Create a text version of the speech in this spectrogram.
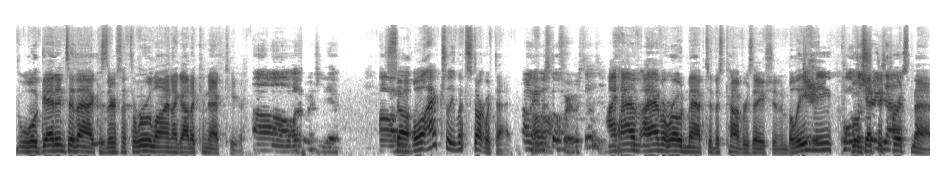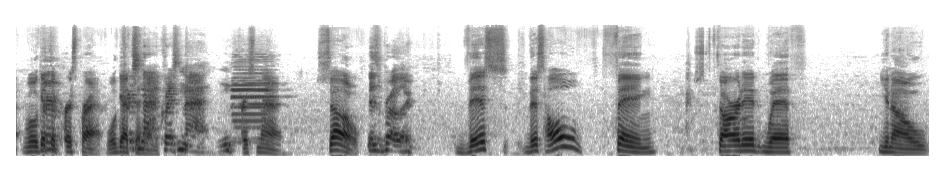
We'll get into that because there's a through line I got to connect here. Oh, of course you do. Um, so, well, actually, let's start with that. okay, let's Uh, go for it. It. I have I have a roadmap to this conversation, and believe me, Pull we'll get to strings out. Chris Matt. We'll get to Chris Pratt. We'll get Chris to Matt, him. Chris Matt, Chris Matt. So his brother. this this whole thing started with, you know,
